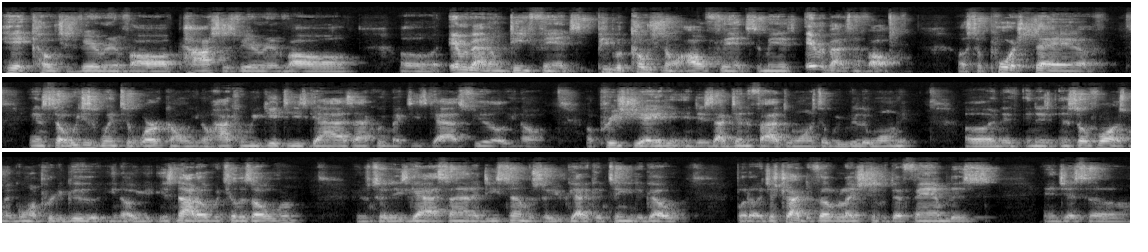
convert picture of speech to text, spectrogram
head coach is very involved, Tosh is very involved, uh, everybody on defense, people coaches on offense. I mean, everybody's involved, uh, support staff. And so we just went to work on, you know, how can we get these guys? How can we make these guys feel, you know, appreciated and just identify the ones that we really wanted. Uh, and, it, and, it, and, so far, it's been going pretty good. You know, it's not over till it's over. You know, so these guys sign in December, so you've got to continue to go. But uh, just try to develop relationships with their families and just, uh,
